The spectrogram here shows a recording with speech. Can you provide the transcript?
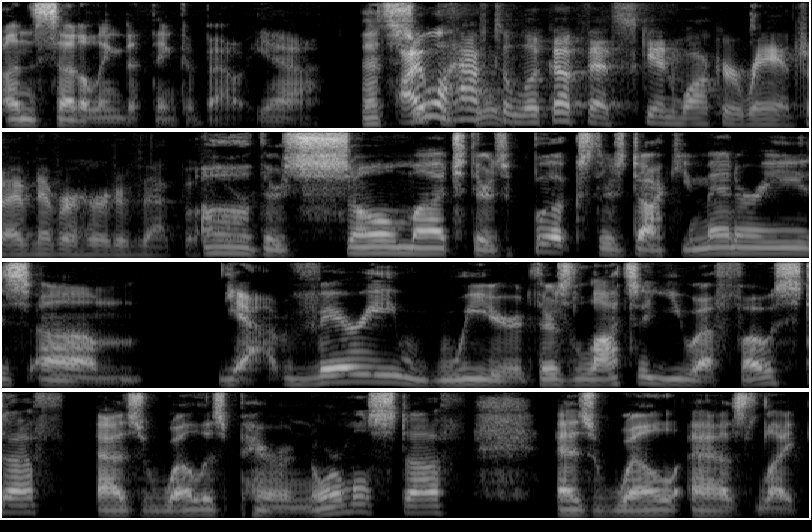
unsettling to think about. Yeah, that's. I will have cool. to look up that Skinwalker Ranch. I've never heard of that before. Oh, there's so much. There's books. There's documentaries. Um, yeah, very weird. There's lots of UFO stuff as well as paranormal stuff, as well as like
